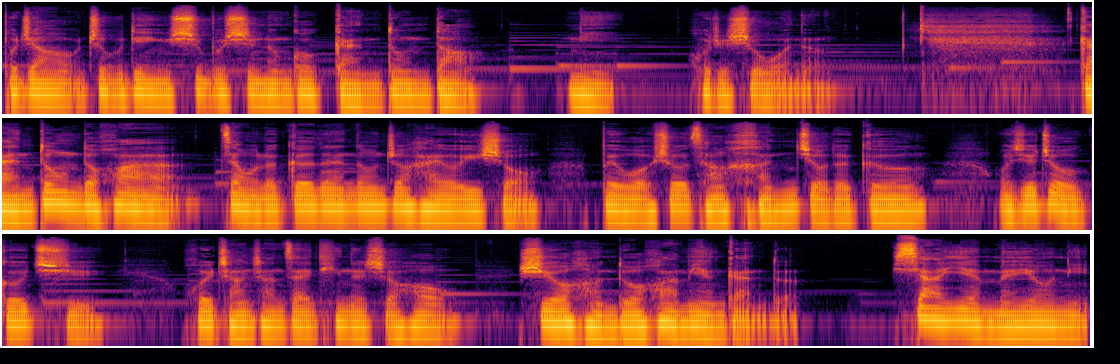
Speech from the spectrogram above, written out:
不知道这部电影是不是能够感动到你或者是我呢？感动的话，在我的歌单当中还有一首被我收藏很久的歌，我觉得这首歌曲会常常在听的时候是有很多画面感的。夏夜没有你，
